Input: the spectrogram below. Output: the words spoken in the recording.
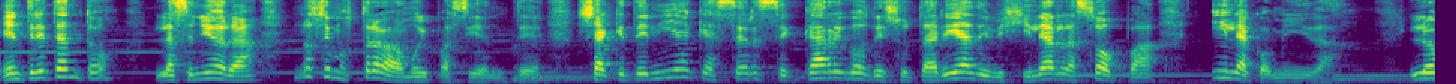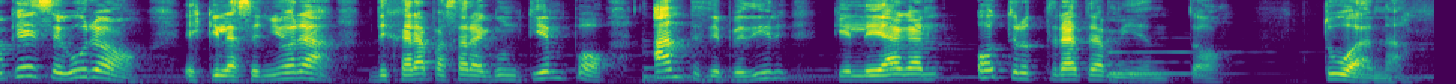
Entretanto, la señora no se mostraba muy paciente, ya que tenía que hacerse cargo de su tarea de vigilar la sopa y la comida. Lo que es seguro es que la señora dejará pasar algún tiempo antes de pedir que le hagan otro tratamiento. Tu Ana.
